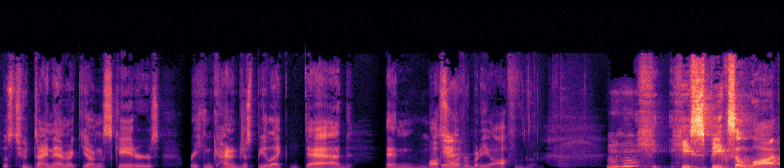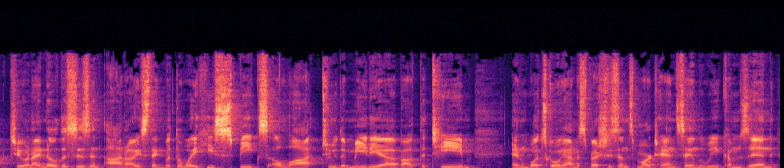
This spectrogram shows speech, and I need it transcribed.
those two dynamic young skaters, where he can kind of just be like dad and muscle Yeah. everybody off of them. Mhm. he, he speaks a lot to, and I know this is an on ice thing, but the way he speaks a lot to the media about the team and what's going on, especially since Martin St. Louis comes in.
